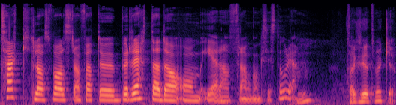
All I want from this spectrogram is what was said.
tack Claes Wahlström för att du berättade om er framgångshistoria. Mm. Tack så jättemycket.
